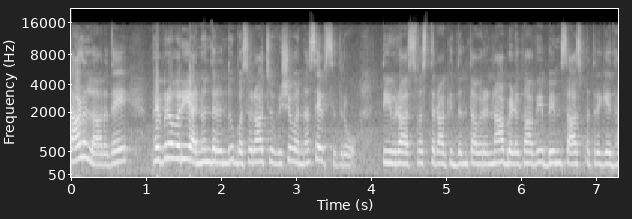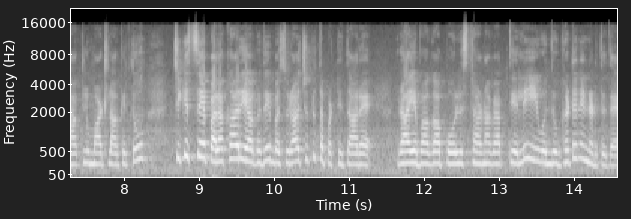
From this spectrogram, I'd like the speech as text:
ತಾಳಲಾರದೆ ಫೆಬ್ರವರಿ ಹನ್ನೊಂದರಂದು ಬಸವರಾಜು ವಿಷವನ್ನು ಸೇವಿಸಿದರು. ತೀವ್ರ ಅಸ್ವಸ್ಥರಾಗಿದ್ದಂಥ ಅವರನ್ನು ಬೆಳಗಾವಿ ಬಿಮ್ಸ್ ಆಸ್ಪತ್ರೆಗೆ ದಾಖಲು ಮಾಡಲಾಗಿತ್ತು. ಚಿಕಿತ್ಸೆ ಫಲಕಾರಿಯಾಗದೆ ಬಸವರಾಜು ಮೃತಪಟ್ಟಿದ್ದಾರೆ. ರಾಯಭಾಗ ಪೊಲೀಸ್ ಠಾಣಾ ವ್ಯಾಪ್ತಿಯಲ್ಲಿ ಈ ಒಂದು ಘಟನೆ ನಡೆದಿದೆ.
